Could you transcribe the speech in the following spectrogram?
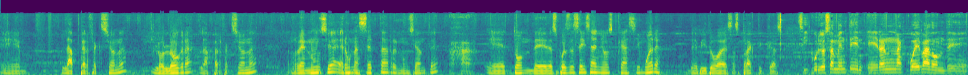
eh, la perfecciona, lo logra, la perfecciona, renuncia, era una seta renunciante, Ajá. eh, donde después de seis años casi muere debido a esas prácticas. Sí, curiosamente en- era en una cueva donde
